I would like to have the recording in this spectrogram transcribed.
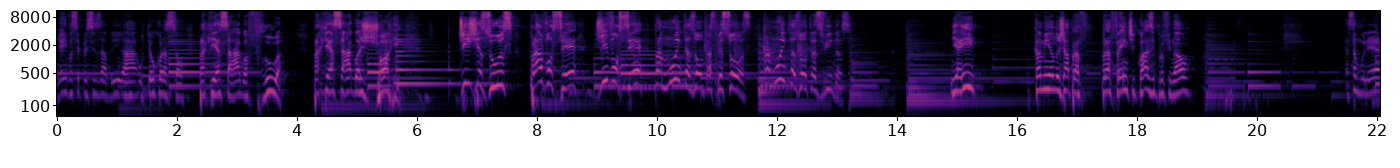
E aí você precisa abrir a, o teu coração para que essa água flua, para que essa água jorre de Jesus para você, de você, para muitas outras pessoas, para muitas outras vidas. E aí, caminhando já para frente, quase para o final, essa mulher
